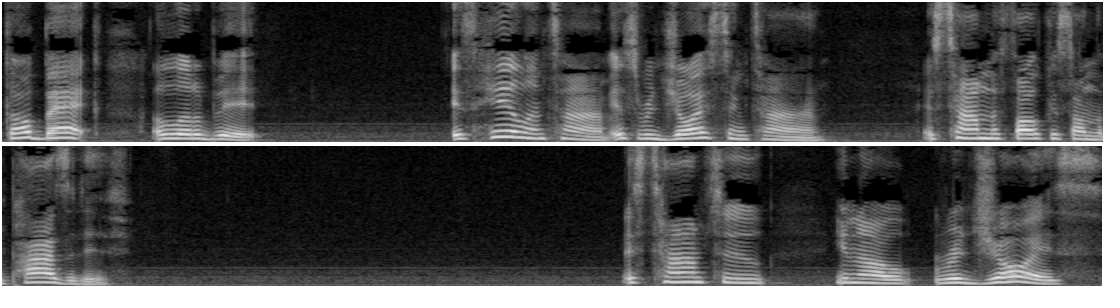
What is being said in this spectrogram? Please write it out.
Go back a little bit. It's healing time, it's rejoicing time. It's time to focus on the positive. It's time to, you know, rejoice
